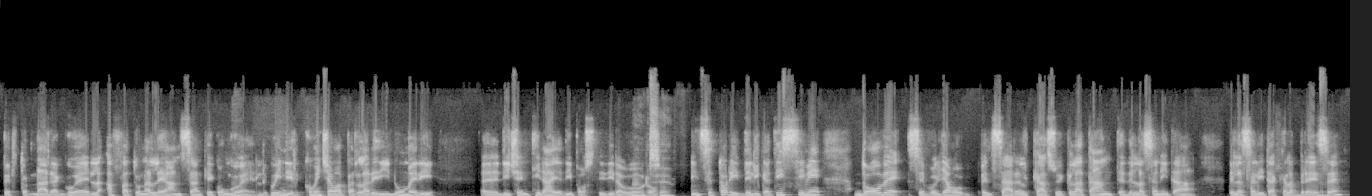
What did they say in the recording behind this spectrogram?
per tornare a Goel, ha fatto un'alleanza anche con Goel. Quindi cominciamo a parlare di numeri eh, di centinaia di posti di lavoro. Mm, sì in settori delicatissimi dove, se vogliamo pensare al caso eclatante della sanità, della sanità calabrese,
